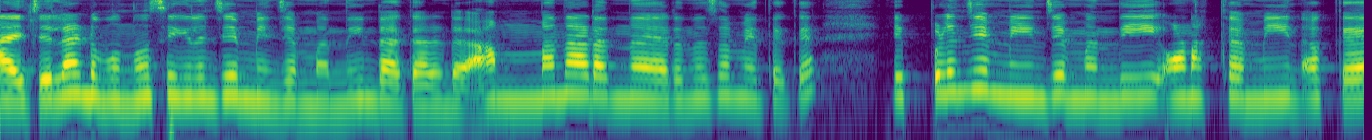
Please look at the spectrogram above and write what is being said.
ആഴ്ചയിൽ രണ്ട് മൂന്ന് ദിവസമെങ്കിലും ചെമ്മീൻ ചമ്മന്തി ഉണ്ടാക്കാറുണ്ട്. അമ്മ നടന്നായിരുന്ന സമയത്തൊക്കെ എപ്പോഴും ചെമ്മീൻ ചമ്മന്തി ഉണക്കമീൻ ഒക്കെ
